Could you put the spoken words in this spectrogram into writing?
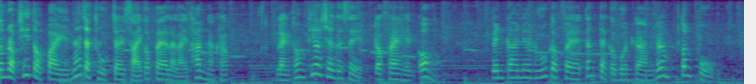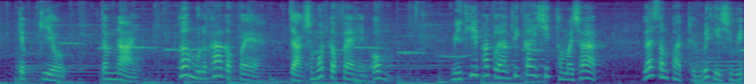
สำหรับที่ต่อไปน่าจะถูกใจสายกาแฟหลาย ๆ ท่านนะครับ แหล่งท่องเที่ยวเชิงเกษตร กาแฟเห็นอ้อม เป็นการเรียนรู้กาแฟตั้งแต่กระบวนการเริ่มต้นปลูก เก็บเกี่ยวจำหน่าย เพิ่มมูลค่ากาแฟจากชมดกาแฟเห็นอ้อม มีที่พักแรมที่ใกล้ชิดธรรมชาติ และสัมผัสถึงวิถีชีวิต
